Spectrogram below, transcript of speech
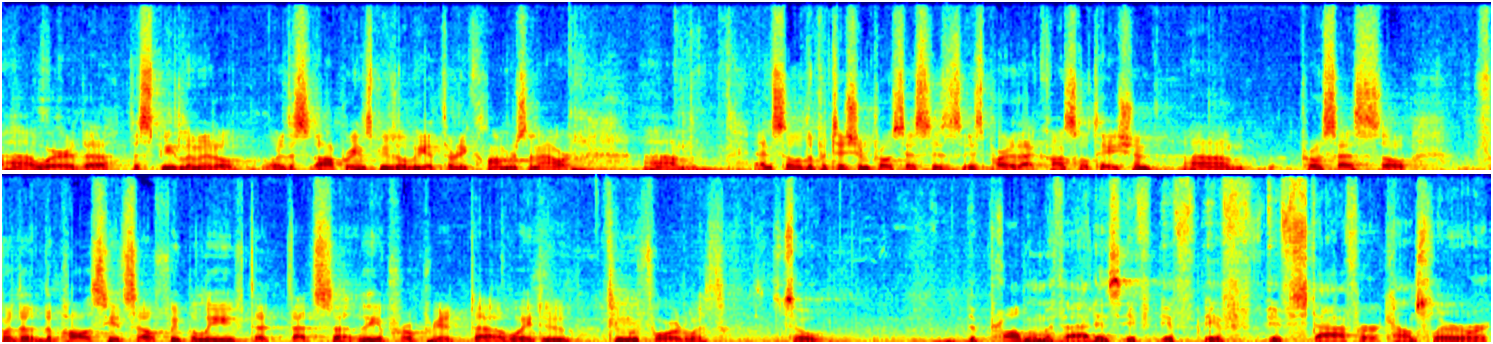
uh, where the, the speed limit will, or the operating speeds will be at 30 kilometers an hour. Um, and so the petition process is, is part of that consultation um, process. So for the, the policy itself, we believe that that's uh, the appropriate uh, way to, to move forward with. So the problem with that is if, if, if, if staff or councillor or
